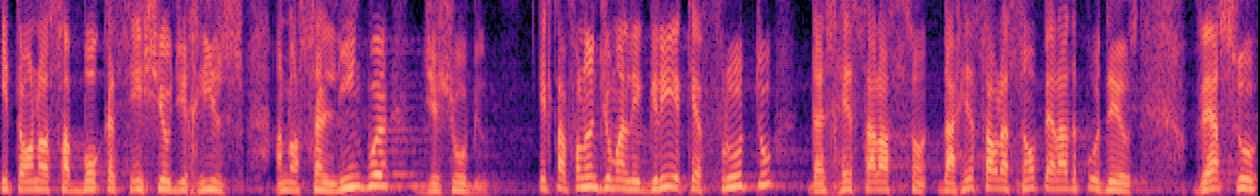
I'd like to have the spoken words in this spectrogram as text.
Então a nossa boca se encheu de riso, a nossa língua de júbilo. Ele está falando de uma alegria que é fruto das restauração, da restauração operada por Deus. Verso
